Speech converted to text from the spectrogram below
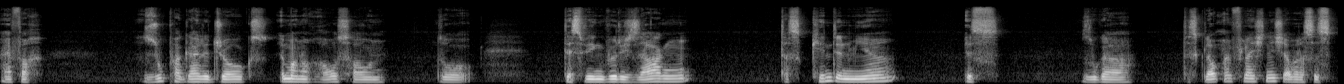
Einfach super geile Jokes, immer noch raushauen. So, deswegen würde ich sagen, das Kind in mir ist sogar, das glaubt man vielleicht nicht, aber das ist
